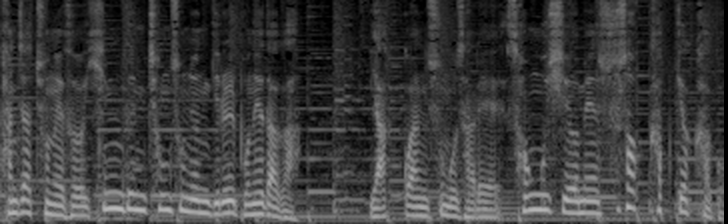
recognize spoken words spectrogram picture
판자촌에서 힘든 청소년기를 보내다가 약관 20살에 성우 시험에 수석 합격하고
